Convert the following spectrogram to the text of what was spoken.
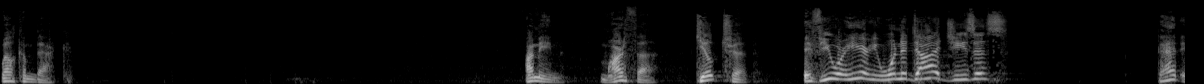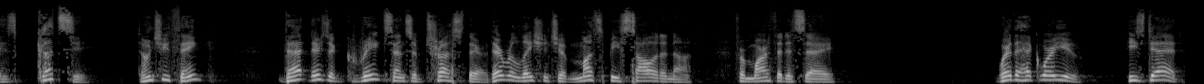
Welcome back. I mean, Martha, guilt trip. If you were here, he wouldn't have died, Jesus. That is gutsy, don't you think? That there's a great sense of trust there. Their relationship must be solid enough for Martha to say, Where the heck were you? He's dead.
